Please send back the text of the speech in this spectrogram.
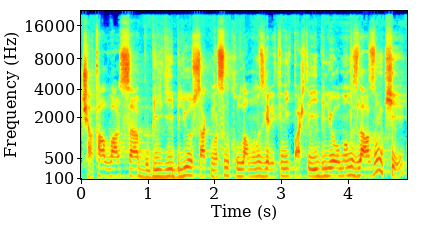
Çatal varsa, bu bilgiyi biliyorsak nasıl kullanmamız gerektiğini ilk başta iyi biliyor olmamız lazım ki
